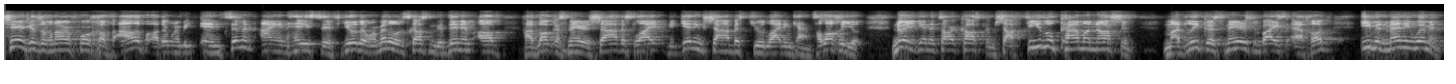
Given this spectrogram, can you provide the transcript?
Shir gives an for Chav Aleph other when we in Simon Ayin Hasif Yud, we're middle discussing the dinim of Hadlokas Neir Shabbos light, beginning Shabbos through lighting candles. Halacha Yud. No, again, it's our custom. Shafilu Kama Nashim. Madlikas Neirs B'Bais Echad. Even many women,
